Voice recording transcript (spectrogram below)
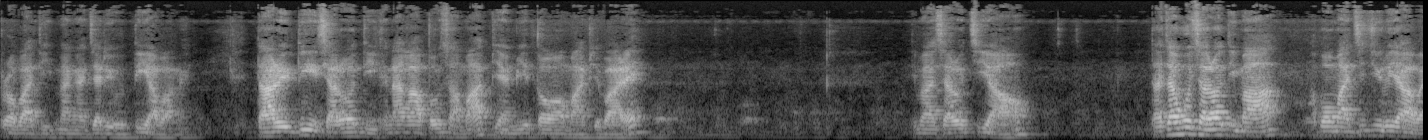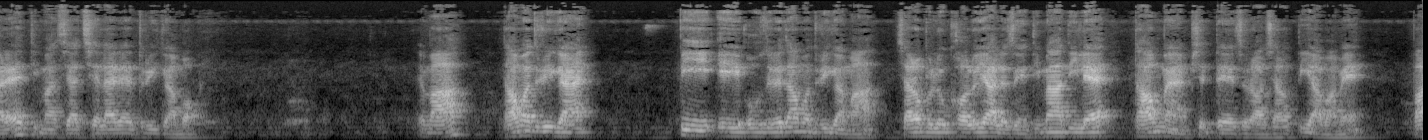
property မှန်ကန်ချက်တွေကိုသိရပါမယ်ဒါတွေသိရင်ဆရာတို့ဒီခဏကပုံစံမှာပြန်ပြီးတော့အောင်မှာဖြစ်ပါတယ်ဒီမှာဆရာတို့ကြည့်အောင် ဒါကြောင့်မို့ဆရာတို့ဒီမှာအပေါ်မှာကြည့်ကြည့်လို့ရပါတယ်ဒီမှာဆရာခြေလိုက်တဲ့3ကံပေါ့ဒီမှာဒါမှ3ကံ PAO ဆိုတဲ့ဒါမှ3ကံမှာဆရာတို့ဘယ်လိုခေါ်လို့ရလဲဆိုရင်ဒီမှာဒီလဲဒေါင်းမှန်ဖြစ်တယ်ဆိုတော့ဆရာတို့သိရပါမယ်။ဘာ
